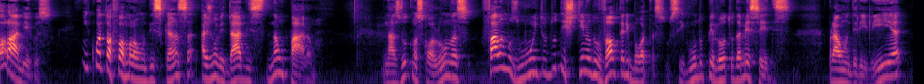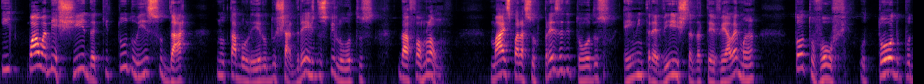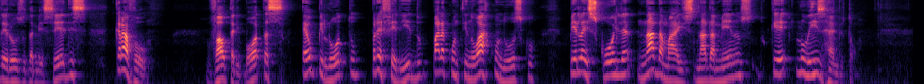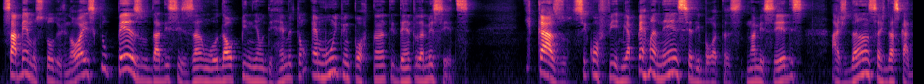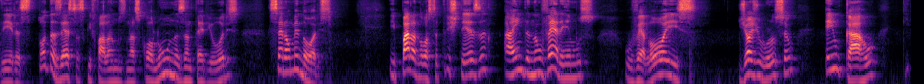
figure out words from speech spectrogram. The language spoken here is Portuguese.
Olá, amigos. Enquanto a Fórmula 1 descansa, as novidades não param. Nas últimas colunas, falamos muito do destino do Valtteri Bottas, o segundo piloto da Mercedes, para onde ele iria e qual a mexida que tudo isso dá no tabuleiro do xadrez dos pilotos da Fórmula 1. Mas, para surpresa de todos, em uma entrevista da TV alemã, Toto Wolff, o todo-poderoso da Mercedes, cravou Valtteri Bottas é o piloto preferido para continuar conosco pela escolha nada mais, nada menos do que Lewis Hamilton. Sabemos todos nós que o peso da decisão ou da opinião de Hamilton é muito importante dentro da Mercedes. E caso se confirme a permanência de Bottas na Mercedes, as danças das cadeiras, todas essas que falamos nas colunas anteriores, serão menores e, para nossa tristeza, ainda não veremos o veloz George Russell em um carro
